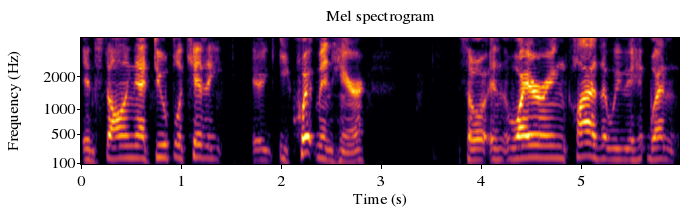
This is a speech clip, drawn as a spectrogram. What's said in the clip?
Installing that duplicate equipment here. So in the wiring closet, we went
